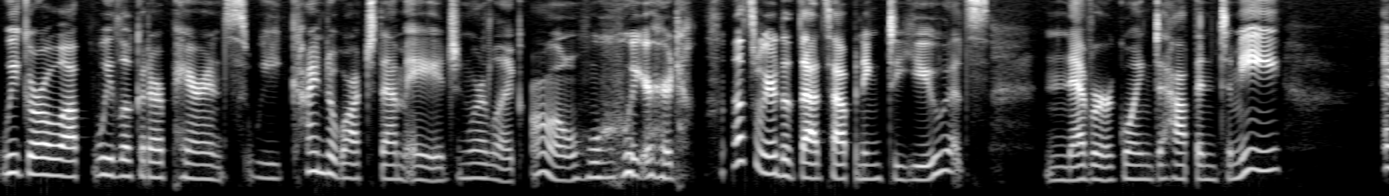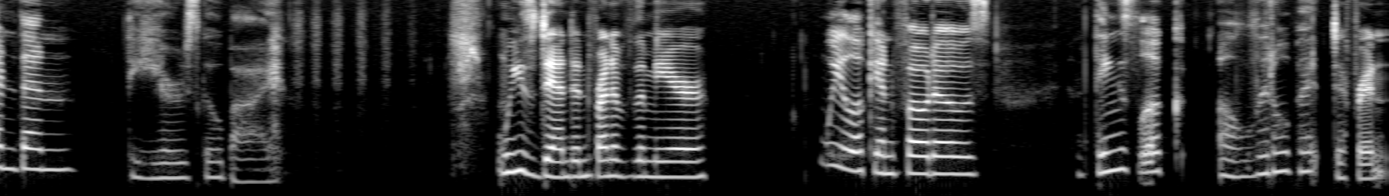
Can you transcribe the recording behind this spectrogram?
We grow up, we look at our parents, we kind of watch them age, and we're like, oh, weird. that's weird that that's happening to you. It's never going to happen to me. And then the years go by. we stand in front of the mirror we look in photos, and things look a little bit different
